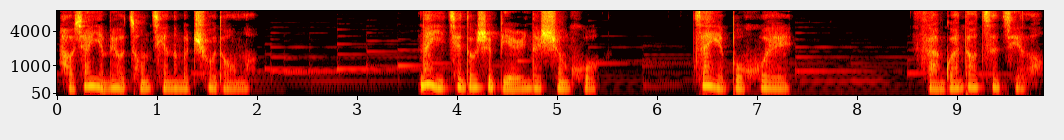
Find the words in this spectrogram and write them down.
好像也没有从前那么触动了。那一切都是别人的生活，再也不会反观到自己了。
